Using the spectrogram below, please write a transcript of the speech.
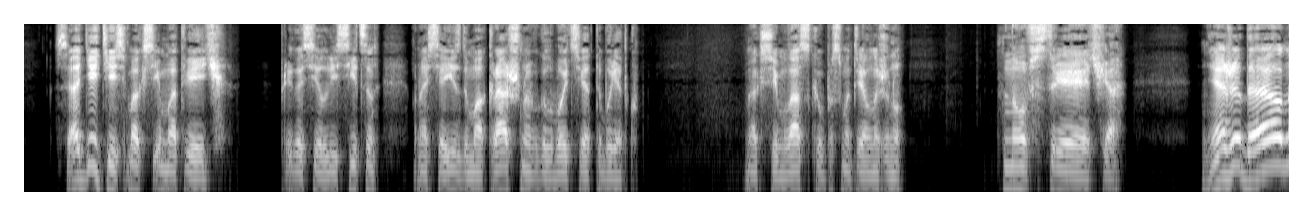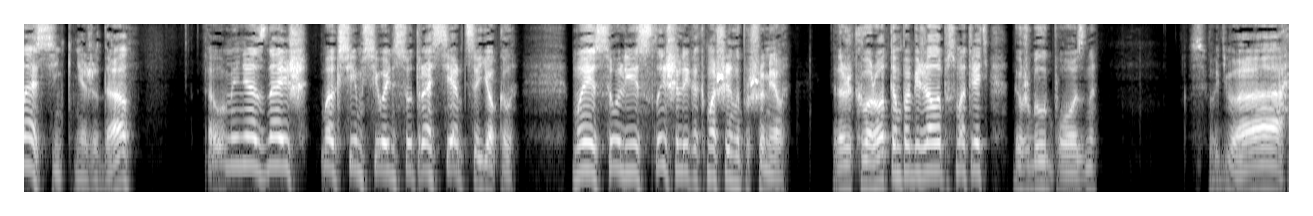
— Садитесь, Максим Матвеевич, — пригласил Лисицын, внося из дома окрашенную в голубой цвет табуретку. Максим ласково посмотрел на жену. — Ну, встреча! Не ожидал, Настенька, не ожидал. А у меня, знаешь, Максим, сегодня с утра сердце ёкало. Мы с Улей слышали, как машина пошумела. Я даже к воротам побежала посмотреть, да уж было поздно. — Судьба!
